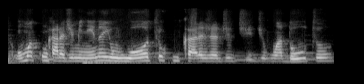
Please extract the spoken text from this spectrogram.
uma com cara de menina e o outro com cara já de, de, de um adulto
